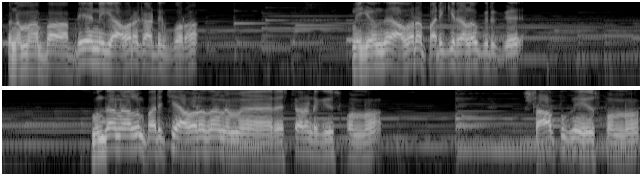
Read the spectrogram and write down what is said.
இப்போ நம்ம அப்போ அப்படியே இன்னைக்கு அவரை காட்டுக்கு போகிறோம் இன்னைக்கு வந்து அவரை பறிக்கிற அளவுக்கு இருக்குது முந்தா நாளும் பறித்து அவரை தான் நம்ம ரெஸ்டாரண்ட்டுக்கு யூஸ் பண்ணோம். ஷாப்புக்கும் யூஸ் பண்ணோம்.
